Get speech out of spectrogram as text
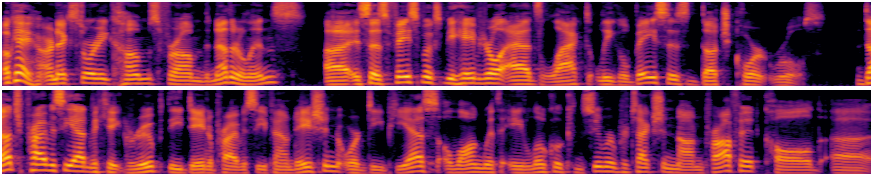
Okay, our next story comes from the Netherlands. Uh, it says Facebook's behavioral ads lacked legal basis, Dutch court rules. Dutch privacy advocate group, the Data Privacy Foundation, or DPS, along with a local consumer protection nonprofit called uh,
